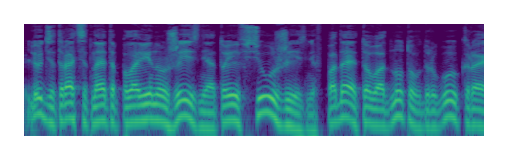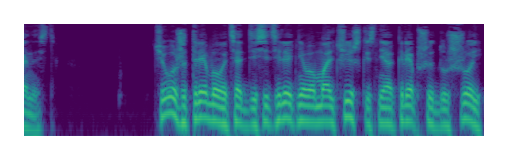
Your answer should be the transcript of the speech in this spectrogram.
Люди тратят на это половину жизни, а то и всю жизнь, впадая то в одну, то в другую крайность. Чего же требовать от десятилетнего мальчишки с неокрепшей душой,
